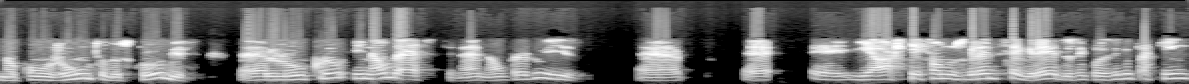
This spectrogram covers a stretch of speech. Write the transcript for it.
no conjunto dos clubes, é, lucro e não déficit, né? não prejuízo. É e eu acho que esse é um dos grandes segredos, inclusive para quem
